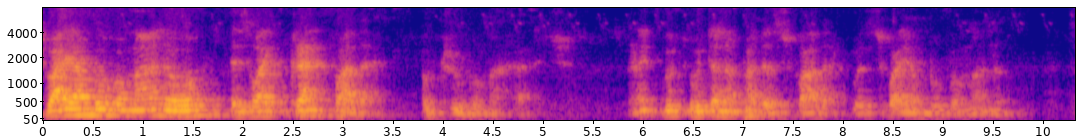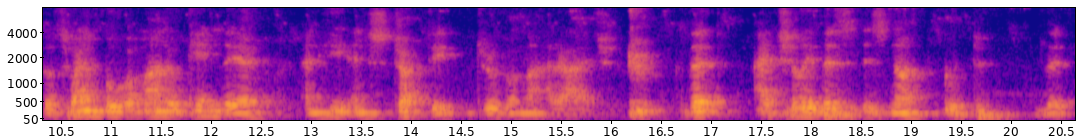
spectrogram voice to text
Swayambhuva Manu is like grandfather of Dhruva Maharaj. Right? Ut- Uttanapada's father was Swayambhuva Manu. So Swayambhuva Manu came there and he instructed Dhruva Maharaj that actually this is not good. That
